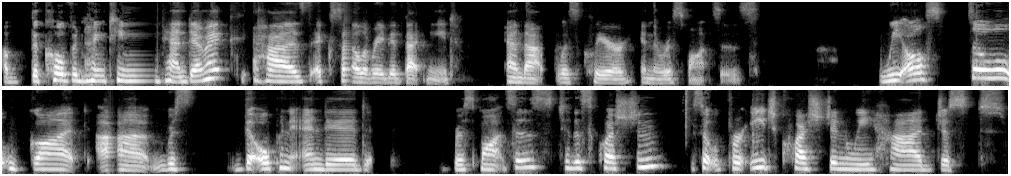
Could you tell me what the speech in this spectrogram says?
Uh, the COVID-19 pandemic has accelerated that need, and that was clear in the responses. We also got uh, the open-ended responses to this question. So for each question, we had just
